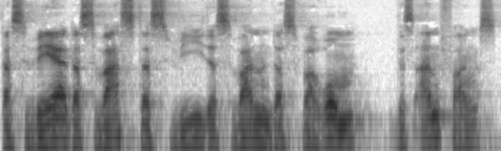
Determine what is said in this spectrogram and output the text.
das Wer, das Was, das Wie, das Wann und das Warum des Anfangs,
